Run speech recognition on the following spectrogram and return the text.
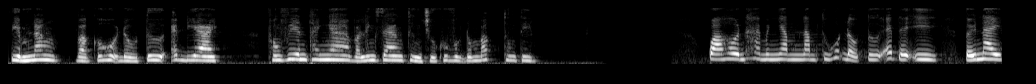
tiềm năng và cơ hội đầu tư FDI. Phóng viên Thanh Nga và Linh Giang thường trú khu vực Đông Bắc thông tin. Qua hơn 25 năm thu hút đầu tư FDI, tới nay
